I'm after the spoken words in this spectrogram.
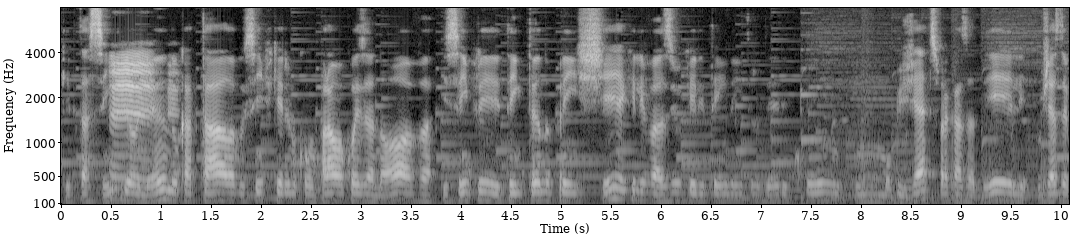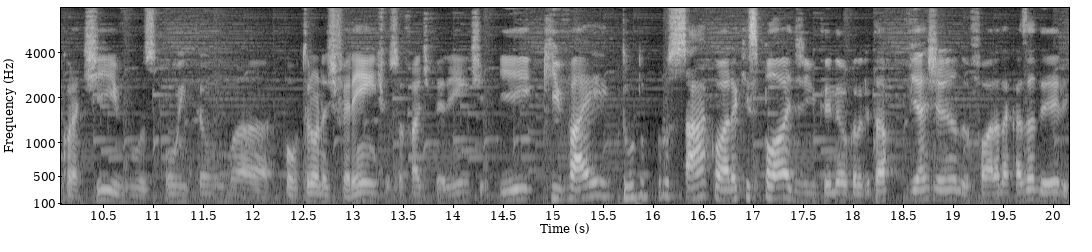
Que ele tá sempre Hum. olhando o catálogo, sempre querendo comprar uma coisa nova e sempre tentando preencher aquele vazio que ele tem dentro dele com, com objetos pra casa dele, objetos decorativos, ou então uma poltrona diferente, um sofá diferente, e que vai tudo pro saco a hora que explode, entendeu? Quando ele tá viajando fora da casa dele.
